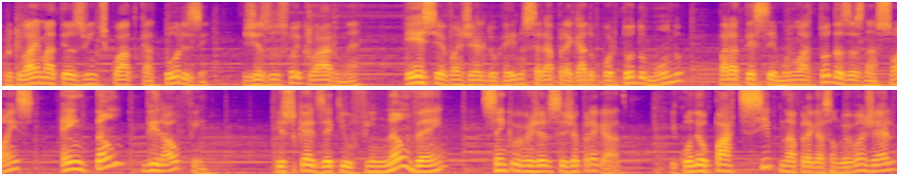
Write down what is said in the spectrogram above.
Porque lá em Mateus 24, 14, Jesus foi claro, né? Este evangelho do reino será pregado por todo mundo para testemunho a todas as nações, então virá o fim. Isso quer dizer que o fim não vem sem que o evangelho seja pregado. E quando eu participo na pregação do evangelho,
